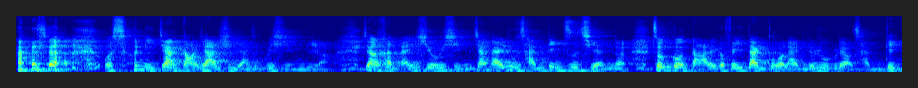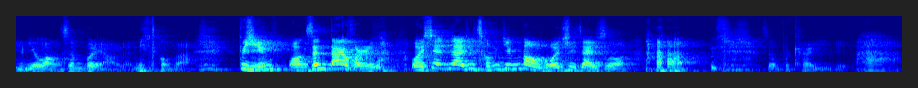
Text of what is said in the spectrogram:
我说你这样搞下去啊是不行的啦，这样很难修行。将来入禅定之前呢，中共打了一个飞弹过来，你就入不了禅定，你往生不了了，你懂吧？不行，往生待会儿了，我现在去从军报国去再说，这不可以的啊！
